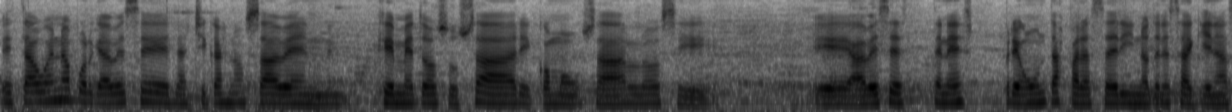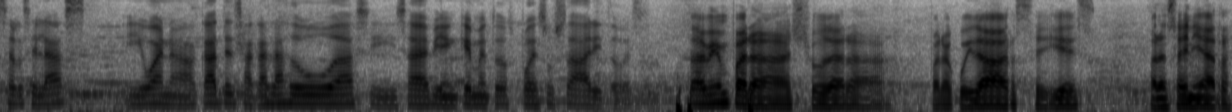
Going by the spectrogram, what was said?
Está bueno porque a veces las chicas no saben qué métodos usar y cómo usarlos y eh, a veces tenés preguntas para hacer y no tenés a quién hacérselas y bueno, acá te sacas las dudas y sabes bien qué métodos puedes usar y todo eso. Está bien para ayudar a, para cuidarse y es para enseñar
